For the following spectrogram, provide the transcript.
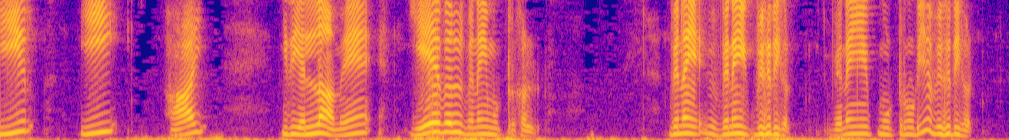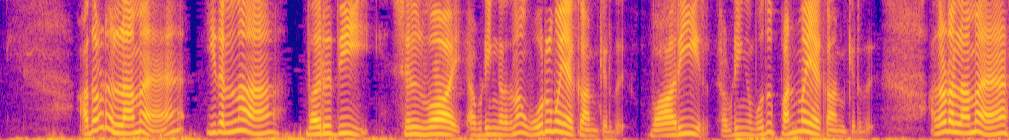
ஈர் ஈ ஆய் இது எல்லாமே ஏவல் வினைமுற்றுகள். வினை வினை விகுதிகள். வினைமுற்றினுடைய விகுதிகள். அதோடு இல்லாமல் இதெல்லாம் வருதி செல்வாய் அப்படிங்கிறதெல்லாம் ஒருமையை காமிக்கிறது. வாரீர் அப்படிங்கும்போது பன்மையை காமிக்கிறது. அதோடு இல்லாமல்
